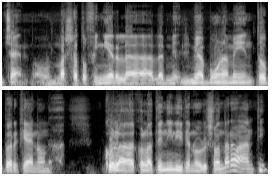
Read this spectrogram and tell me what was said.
cioè, ho lasciato finire la, la, il mio abbonamento perché non, con, la, con la tendinite non riuscivo ad andare avanti,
